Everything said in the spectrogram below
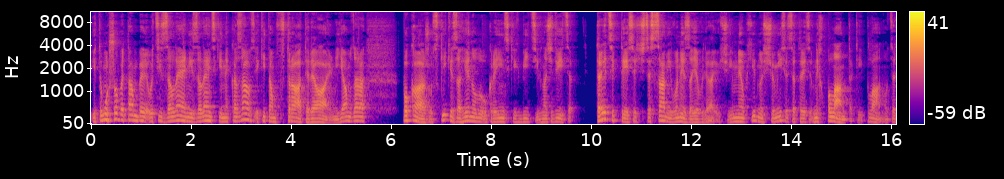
І тому, що би там би оці зелені, Зеленський не казав, які там втрати реальні, я вам зараз покажу, скільки загинуло українських бійців. Значить, дивіться, 30 тисяч це самі вони заявляють, що їм необхідно щомісяця 30. В них план такий, план. Оце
